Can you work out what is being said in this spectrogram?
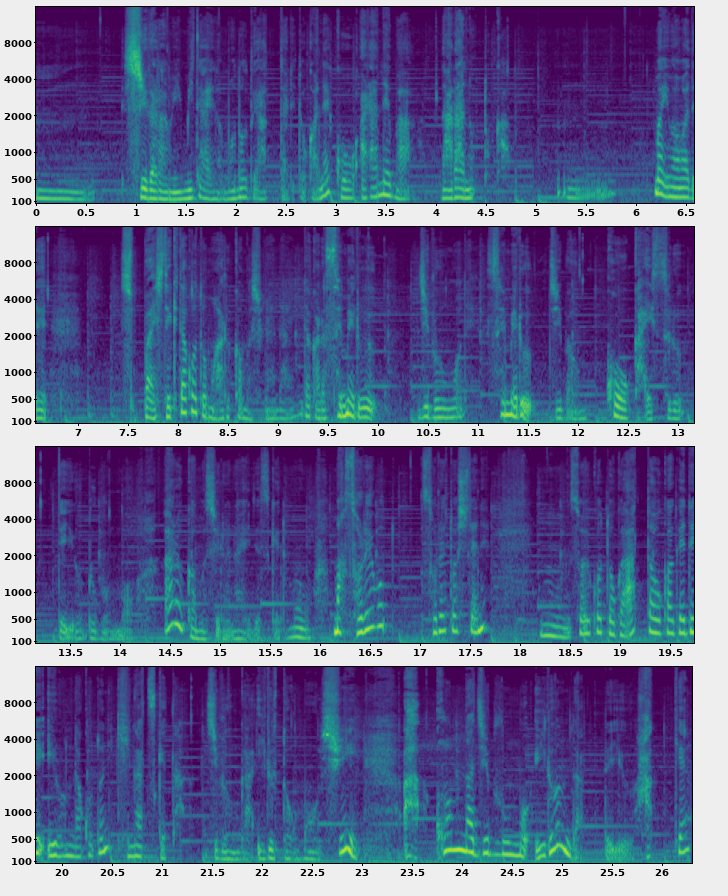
う。うん。しがらみみたいなものであったりとかね。こうあらねばならぬとか。うん。まあ今まで失敗してきたこともあるかもしれない。だから責める自分をね責める自分後悔するっていう部分もあるかもしれないですけども。まあそれをそれとしてね、うん、そういうことがあったおかげでいろんなことに気がつけた自分がいると思うし。あこんな自分もいるんだっていう発見。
